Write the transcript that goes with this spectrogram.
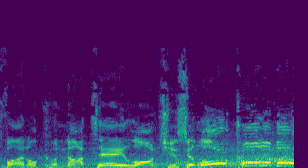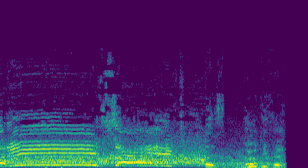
final, Konate launches it low. Colomani saved. Beautiful.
